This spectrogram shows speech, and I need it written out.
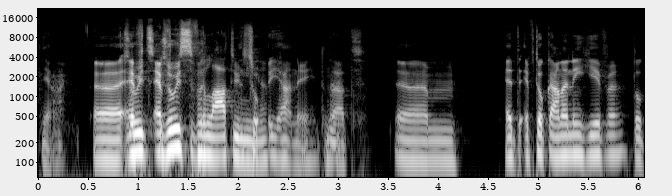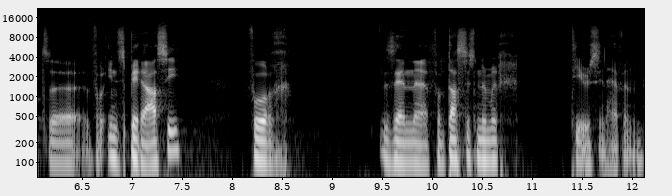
Ja. eh, hij Zoiets, heeft- zoiets verlaat u niet, zo- hè. ja, nee, inderdaad. Ehm, het heeft ook aanleiding gegeven tot, eh, voor inspiratie voor zijn eh, fantastisch nummer Tears in Heaven.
